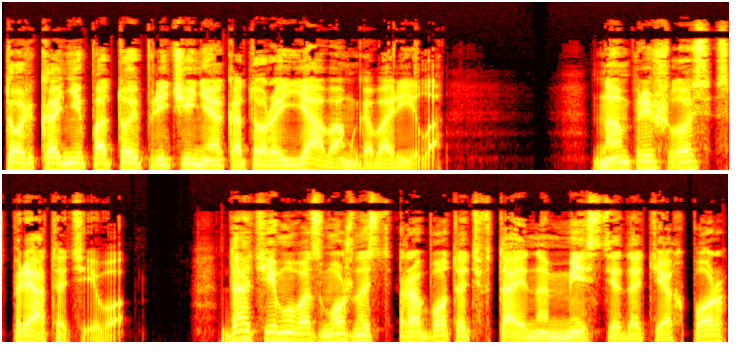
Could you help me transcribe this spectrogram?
только не по той причине, о которой я вам говорила. Нам пришлось спрятать его, дать ему возможность работать в тайном месте до тех пор,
